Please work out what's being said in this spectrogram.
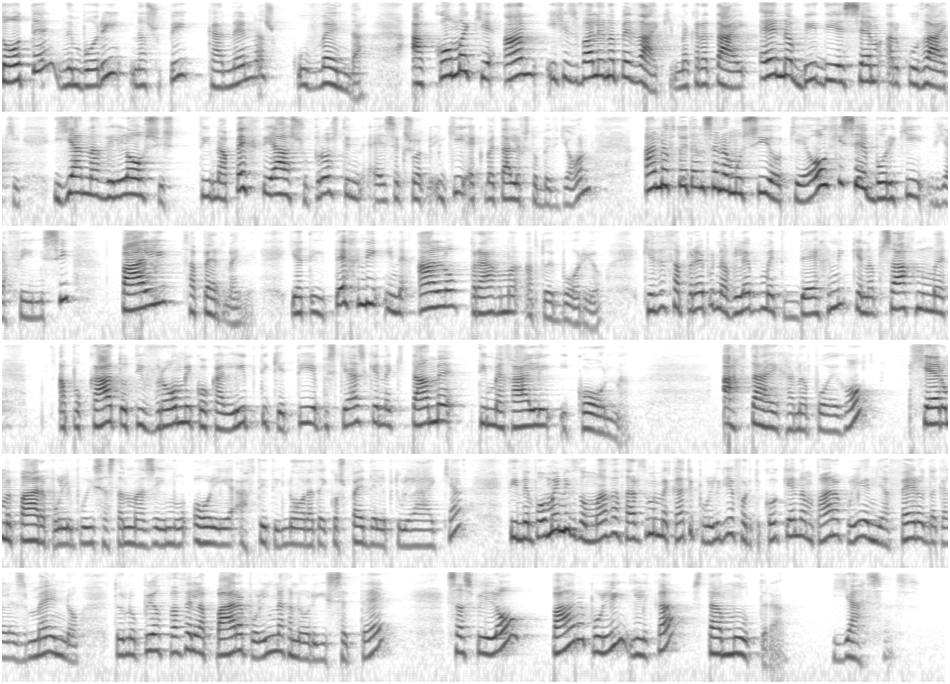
τότε δεν μπορεί να σου πει κανένας κουβέντα. Ακόμα και αν είχες βάλει ένα παιδάκι να κρατάει ένα BDSM αρκουδάκι για να δηλώσεις την απέχθειά σου προς την ε, σεξουαλική εκμετάλλευση των παιδιών, αν αυτό ήταν σε ένα μουσείο και όχι σε εμπορική διαφήμιση, πάλι θα πέρναγε. Γιατί η τέχνη είναι άλλο πράγμα από το εμπόριο. Και δεν θα πρέπει να βλέπουμε την τέχνη και να ψάχνουμε από κάτω τι βρώμικο καλύπτει και τι επισκιάζει και να κοιτάμε τη μεγάλη εικόνα. Αυτά είχα να πω εγώ. Χαίρομαι πάρα πολύ που ήσασταν μαζί μου όλη αυτή την ώρα, τα 25 λεπτουλάκια. Την επόμενη εβδομάδα θα έρθουμε με κάτι πολύ διαφορετικό και έναν πάρα πολύ ενδιαφέροντα καλεσμένο, τον οποίο θα ήθελα πάρα πολύ να γνωρίσετε. Σας φιλώ πάρα πολύ γλυκά στα μούτρα. Γεια σας!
